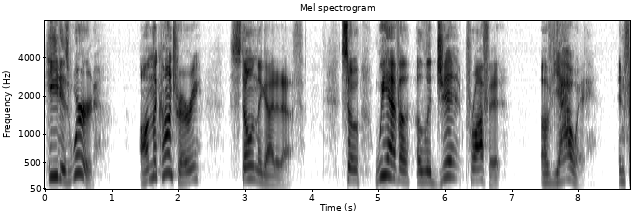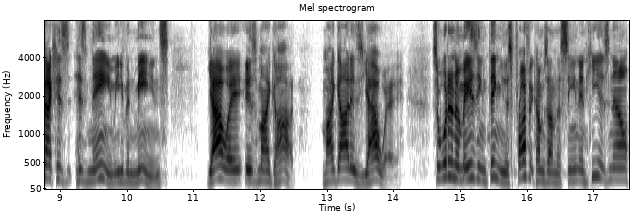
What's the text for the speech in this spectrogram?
heed his word. On the contrary, stone the guy to death. So we have a, a legit prophet of Yahweh. In fact, his, his name even means Yahweh is my God. My God is Yahweh. So, what an amazing thing. This prophet comes on the scene and he is now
